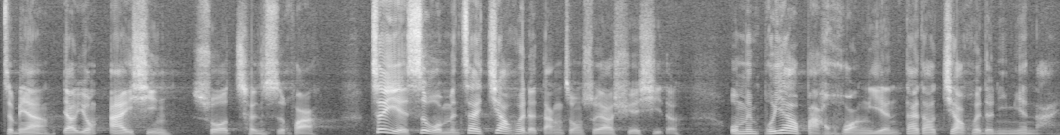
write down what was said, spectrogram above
怎么样？要用爱心说诚实话。这也是我们在教会的当中所要学习的。我们不要把谎言带到教会的里面来，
